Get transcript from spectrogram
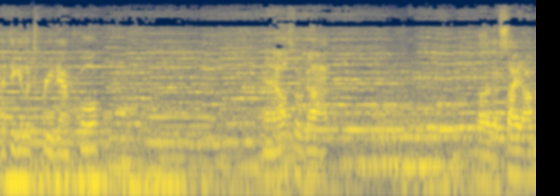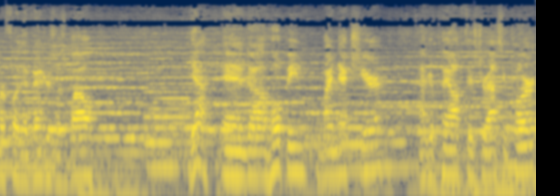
I think it looks pretty damn cool. And I also got uh, the side armor for the Avengers as well. Yeah, and uh, I'm hoping by next year I can pay off this Jurassic Park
